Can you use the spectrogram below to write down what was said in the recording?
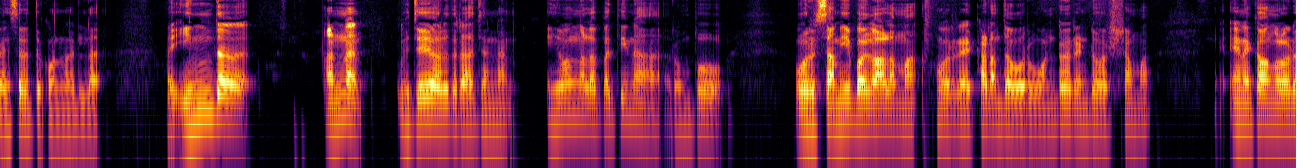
பேசுகிறதுக்கு ஒன்றும் இல்லை. இந்த அண்ணன் விஜயவரதராஜ் அண்ணன் இவங்களை பற்றி நான் ரொம்ப ஒரு சமீப காலமாக ஒரு கடந்த ஒரு ஒன்றரை ரெண்டு வருஷமாக எனக்கு அவங்களோட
